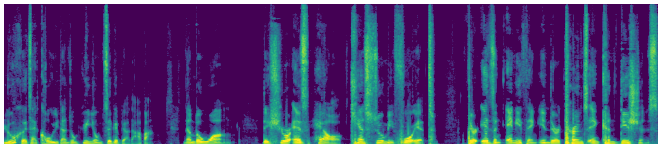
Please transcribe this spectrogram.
如何在口语当中运用这个表达吧。Number one, they sure as hell can't sue me for it. There isn't anything in their terms and conditions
